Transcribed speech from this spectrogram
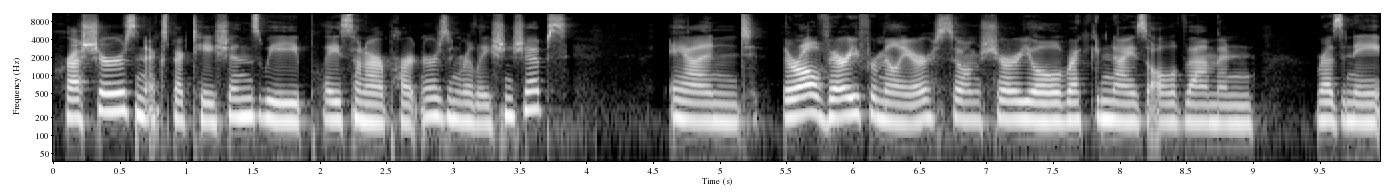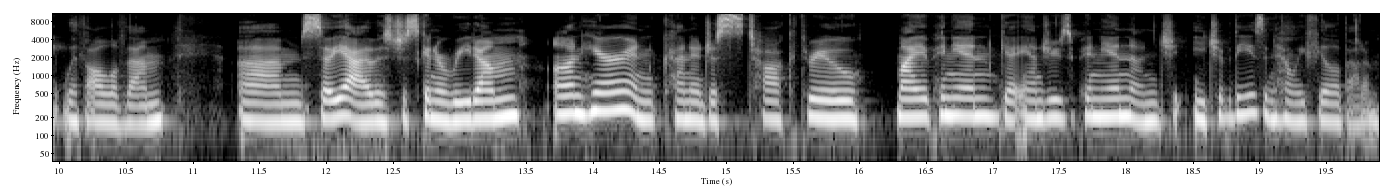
pressures and expectations we place on our partners and relationships. And they're all very familiar. So I'm sure you'll recognize all of them and resonate with all of them. Um, so yeah, I was just to read them on here and kind of just talk through my opinion, get Andrew's opinion on each of these and how we feel about them.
